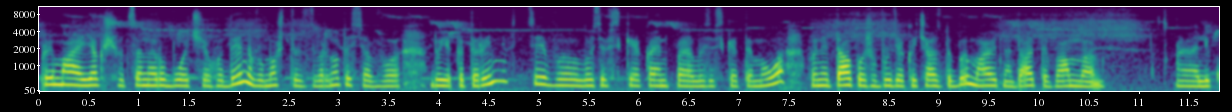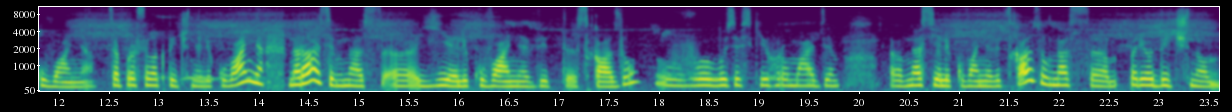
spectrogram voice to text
приймає. Якщо це не робочі години, ви можете звернутися в до Єкатеринівці в Лозівське КНП, Лозівське ТМО. Вони також в будь-який час доби мають надати вам. Лікування це профілактичне лікування. Наразі в нас є лікування від сказу в Лозівській громаді. Е, В нас є лікування від сказу. В нас е, періодично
